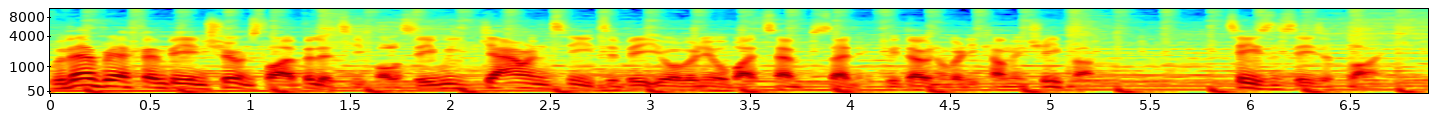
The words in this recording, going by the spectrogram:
With every FMB insurance liability policy, we guarantee to beat your renewal by 10% if we don't already come in cheaper. T's and C's apply.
